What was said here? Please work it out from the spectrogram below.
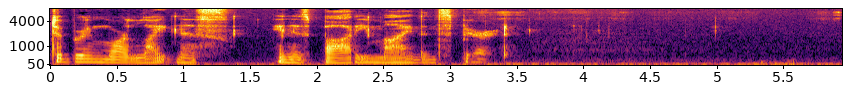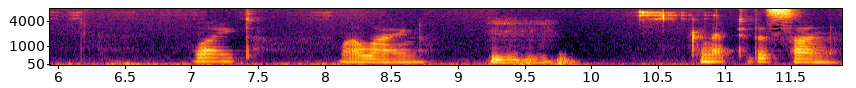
to bring more lightness in his body, mind, and spirit? Light, align, Mm-hmm. connect to the sun.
